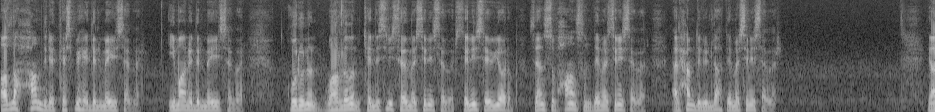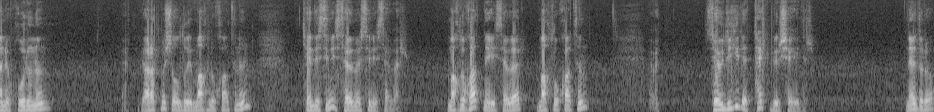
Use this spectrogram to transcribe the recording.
Allah hamd ile tesbih edilmeyi sever. iman edilmeyi sever. Kulunun, varlığın kendisini sevmesini sever. Seni seviyorum, sen subhansın demesini sever. Elhamdülillah demesini sever. Yani kulunun yaratmış olduğu mahlukatının kendisini sevmesini sever. Mahlukat neyi sever? Mahlukatın evet, sevdiği de tek bir şeydir. Nedir o?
